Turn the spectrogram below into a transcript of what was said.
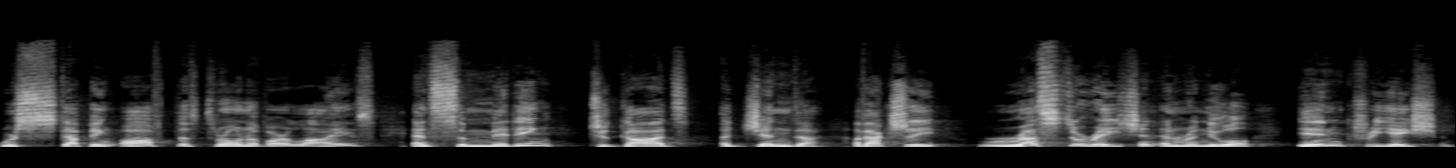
we're stepping off the throne of our lives and submitting to God's agenda of actually restoration and renewal in creation.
